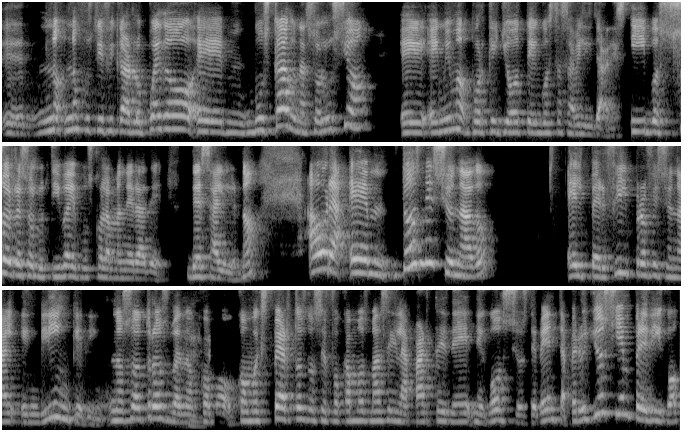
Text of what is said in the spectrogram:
eh, no, no, justificarlo, puedo eh, buscar una solución en mismo porque yo tengo estas habilidades y pues soy resolutiva y busco la manera de, de salir, ¿no? Ahora, tú has mencionado el perfil profesional en LinkedIn. Nosotros, bueno, como, como expertos nos enfocamos más en la parte de negocios, de venta, pero yo siempre digo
